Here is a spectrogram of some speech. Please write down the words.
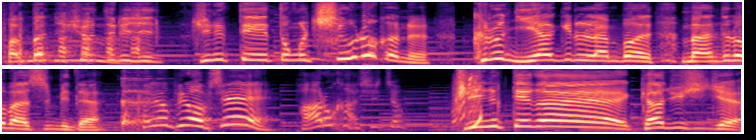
반반 유치원들이 진흙대에 똥을 치우러 가는 그런 이야기를 한번 만들어 봤습니다. 설명 필요 없이 바로 가시죠 진흙대가 가주시죠.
